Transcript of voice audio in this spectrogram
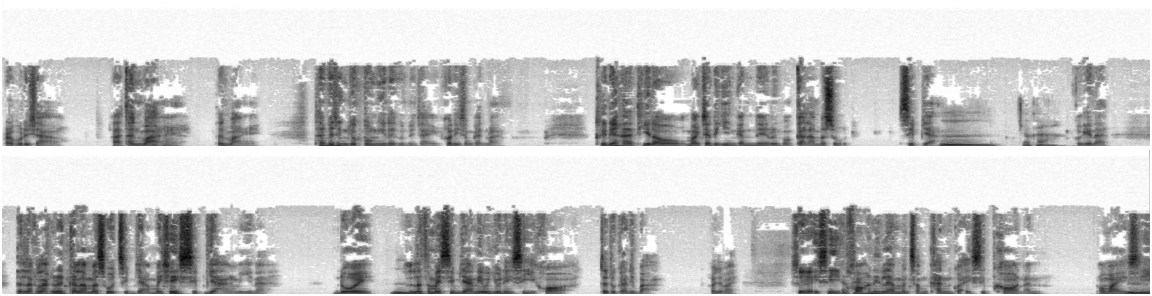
พระพุทธเจ้าอ่าท่านว่าไงท่านว่าไงท่านก็จึงยกตรงนี้เลยคุณดวงใจข้อนี้สำคัญมาก คือเนื้อหาที่เรามักจะได้ยินกันในเรื่องของกาลามสูตรสิบอย่าง อืมเจ้าค่ะโอเคนะแต่หลักๆเรื่องกาลามสูตรสิบอย่างไม่ใช่สิบอย่างนี้นะโดยอืมแล้วทำไมสิบอย่างนี้มันอยู่ในสี่ข้อจตุการนิบาตเข้าใจไหม ซึ่งไอ้สี่ข้อนี่แหละมันสำคัญกว่าไอ้สิบข้อนั้นเอาใหม่สี่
